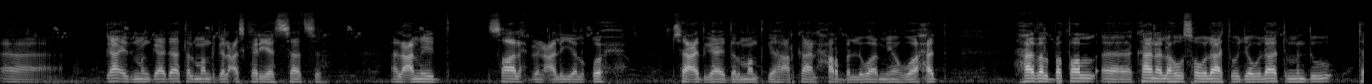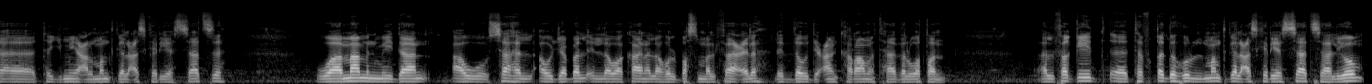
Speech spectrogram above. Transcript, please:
آه، قائد من قادات المنطقة العسكرية السادسة العميد صالح بن علي القح مساعد قائد المنطقة أركان حرب اللواء 101 هذا البطل آه، كان له صولات وجولات منذ تجميع المنطقة العسكرية السادسة. وما من ميدان أو سهل أو جبل إلا وكان له البصمة الفاعلة للذود عن كرامة هذا الوطن. الفقيد آه، تفقده المنطقة العسكرية السادسة اليوم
